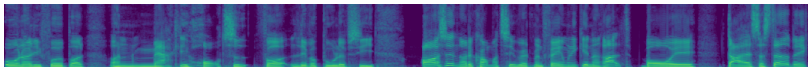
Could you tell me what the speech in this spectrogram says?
underlig fodbold og en mærkelig hård tid for Liverpool FC. Også når det kommer til Redman Family generelt, hvor øh, der altså stadigvæk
